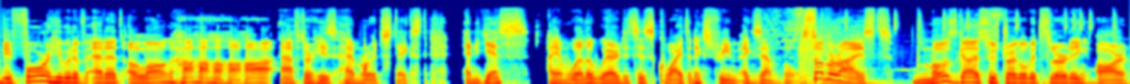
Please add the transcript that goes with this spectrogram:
Before he would have added a long ha ha ha ha ha after his hemorrhoids text. And yes, I am well aware this is quite an extreme example. Summarized, most guys who struggle with flirting are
